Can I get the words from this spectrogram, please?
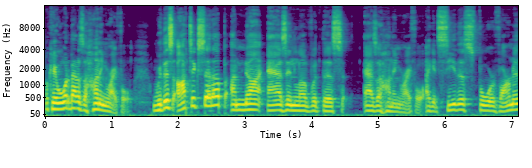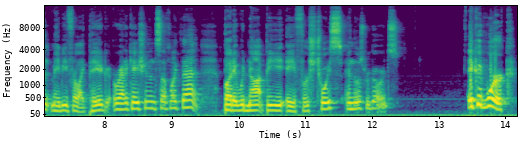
Okay, well, what about as a hunting rifle? With this optic setup, I'm not as in love with this as a hunting rifle. I could see this for varmint, maybe for like pig eradication and stuff like that, but it would not be a first choice in those regards. It could work,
